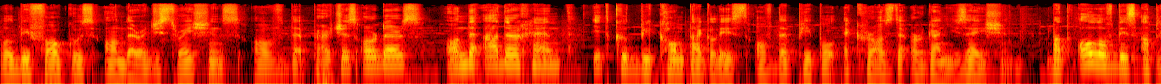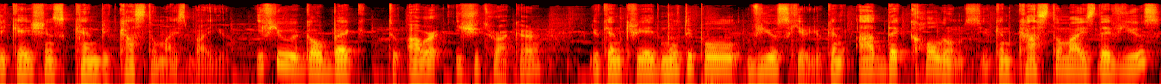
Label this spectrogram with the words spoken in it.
will be focused on the registrations of the purchase orders. On the other hand, it could be contact list of the people across the organization. But all of these applications can be customized by you. If you go back to our issue tracker, you can create multiple views here. You can add the columns, you can customize the views,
